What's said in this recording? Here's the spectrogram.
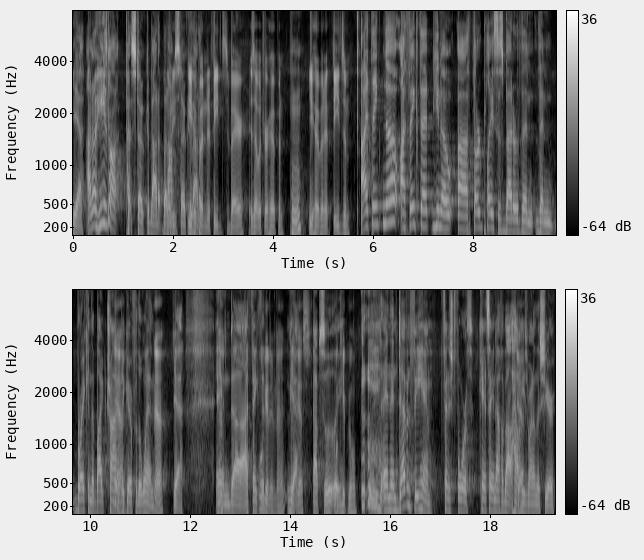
yeah. I know he's not stoked about it, but I'm you, stoked you about hoping it. it. feeds the bear? Is that what you're hoping? Hmm? You hoping it feeds him? I think no. I think that you know uh, third place is better than than breaking the bike trying Yeah. to go for the win. Yeah. yeah. And uh, I think We'll that, get in that, I Yeah, guess. absolutely. We'll keep going. and then Devin Feehan finished fourth. Can't say enough about how Yeah. he's running this year.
